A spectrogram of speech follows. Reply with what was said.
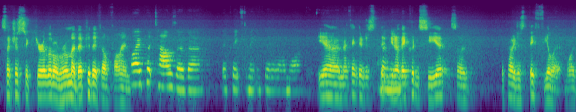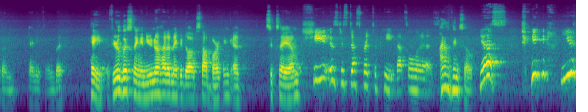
such a secure little room. I bet you they felt fine. Well, I put towels over the crates to make them feel a little more. Yeah, and I think they're just they, I you know they couldn't see it, so they probably just they feel it more than anything. But hey, if you're listening and you know how to make a dog stop barking at six a.m., She is just desperate to pee. That's all it is. I don't think so. Yes. She, you.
